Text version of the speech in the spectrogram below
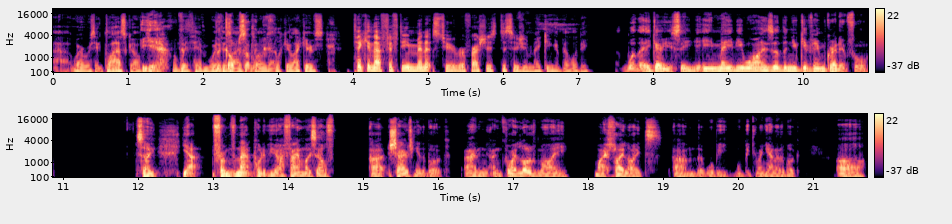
uh, where was it? Glasgow. Yeah. With him with his eyes summit, closed, yeah. looking like he was taking that 15 minutes to refresh his decision making ability. Well, there you go. You see, he may be wiser than you give him credit for. So, yeah, from from that point of view, I found myself uh, shouting at the book, and and quite a lot of my my highlights um, that will be will be coming out of the book are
